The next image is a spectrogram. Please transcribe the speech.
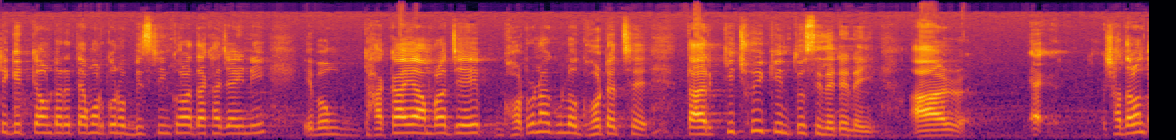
টিকিট কাউন্টারে তেমন কোনো বিশৃঙ্খলা দেখা যায়নি। এবং ঢাকায় আমরা যে ঘটনাগুলো ঘটেছে, তার কিছুই কিন্তু সিলেটে নেই। আর সাধারণত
